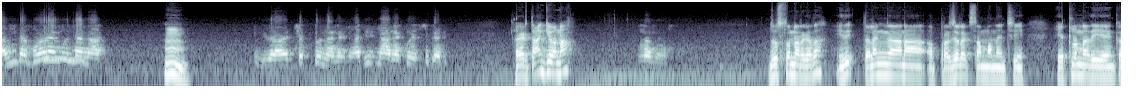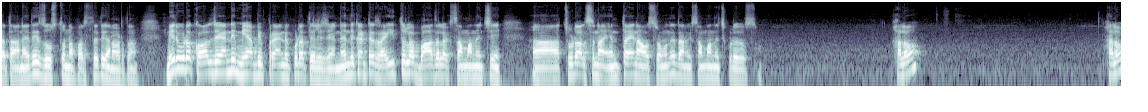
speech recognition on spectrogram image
అంత ఘోరంగా ఉందన్న చెప్తున్నా నేను అది నా రిక్వెస్ట్ గది. థ్యాంక్ యూ అన్నా. చూస్తున్నారు కదా? ఇది తెలంగాణ ప్రజలకు సంబంధించి ఎట్లున్నది ఏం కథ అనేది చూస్తున్న పరిస్థితి కనబడుతుంది. మీరు కూడా కాల్ చేయండి మీ అభిప్రాయాన్ని కూడా తెలియజేయండి. ఎందుకంటే రైతుల బాధలకు సంబంధించి చూడాల్సిన ఎంతైనా అవసరం ఉంది దానికి సంబంధించి కూడా చూస్తాం. హలో? హలో?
